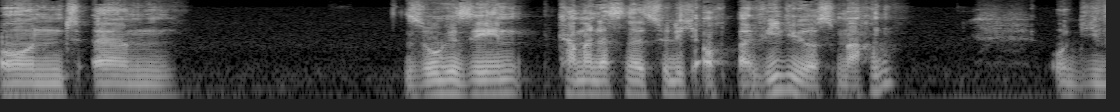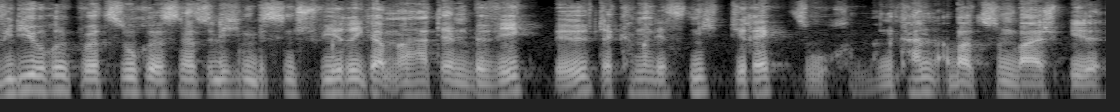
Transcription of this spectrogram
Und ähm, so gesehen kann man das natürlich auch bei Videos machen. Und die Videorückwärtssuche ist natürlich ein bisschen schwieriger. Man hat ja ein Bewegtbild, da kann man jetzt nicht direkt suchen. Man kann aber zum Beispiel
